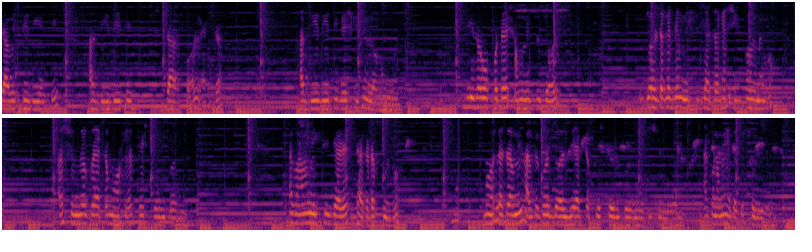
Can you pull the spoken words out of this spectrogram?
জাবিত্রি দিয়েছি, আর দিয়ে দিয়েছি জারফল একটা। আর দিয়ে দিয়েছি বেশ কিছু লবঙ্গ দিয়ে দেবো উপর থেকে সামান্য একটু জল। জলটাকে দিয়ে মিষ্টির জারটাকে শিল করে নেব। আর সুন্দর করে একটা মশলার পেস্ট তৈরি করে নেব। এখন আমি মিক্সির জারের ঢাকাটা খুলবো। মশলাটা আমি হালকা করে জল দিয়ে একটা পেস্ট তৈরি করে নিয়েছি সুন্দর এখন আমি এটাকে সরিয়ে দেবো।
